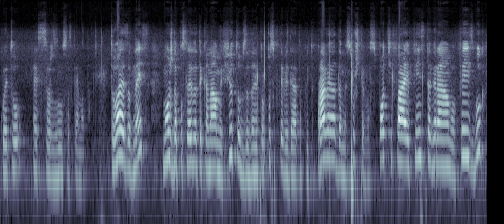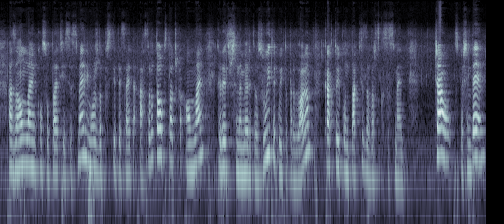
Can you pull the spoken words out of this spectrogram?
което е свързано с темата. Това е за днес. Може да последвате канала ми в YouTube, за да не пропускате видеята, които правя, да ме слушате в Spotify, в Instagram, в Facebook, а за онлайн консултации с мен може да посетите сайта astrotalks.online, където ще намерите услугите, които предлагам, както и контакти за връзка с мен. Чао! Успешен ден!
